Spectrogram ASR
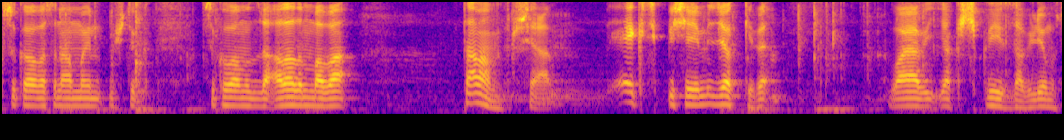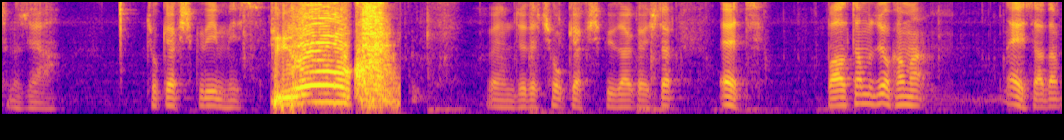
su kovasını almayı unutmuştuk. Su kovamızı da alalım baba. Tamam ya. Eksik bir şeyimiz yok gibi. Baya bir yakışıklıyız da biliyor musunuz ya? Çok yakışıklıyım mıyız? Yok. Bence de çok yakışıklıyız arkadaşlar. Evet. Baltamız yok ama neyse adam.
